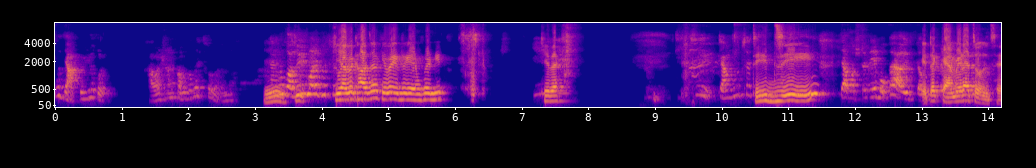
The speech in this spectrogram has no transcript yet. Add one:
ও যা খুশি করে খাওয়ার সময় কম্প্রোমাইজ করবে না কীভাবে খাওয়া যায় কীভাবে একটু এরম করে নি খেয়ে দেখ। টিজি এটা ক্যামেরা চলছে।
